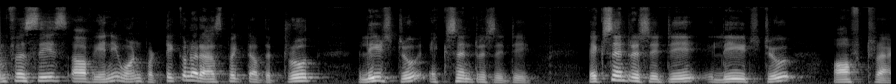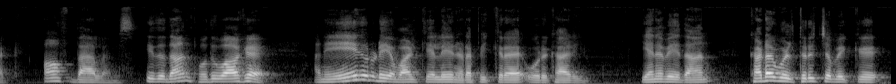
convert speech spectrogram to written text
emphasis of any one particular aspect of the truth leads to eccentricity eccentricity leads to off track off balance இதுதான் பொதுவாக அநேகருடைய வாழ்க்கையிலே நடப்பிக்கிற ஒரு காரியம். எனவேதான் கடவுள் திருச்சபைக்கு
